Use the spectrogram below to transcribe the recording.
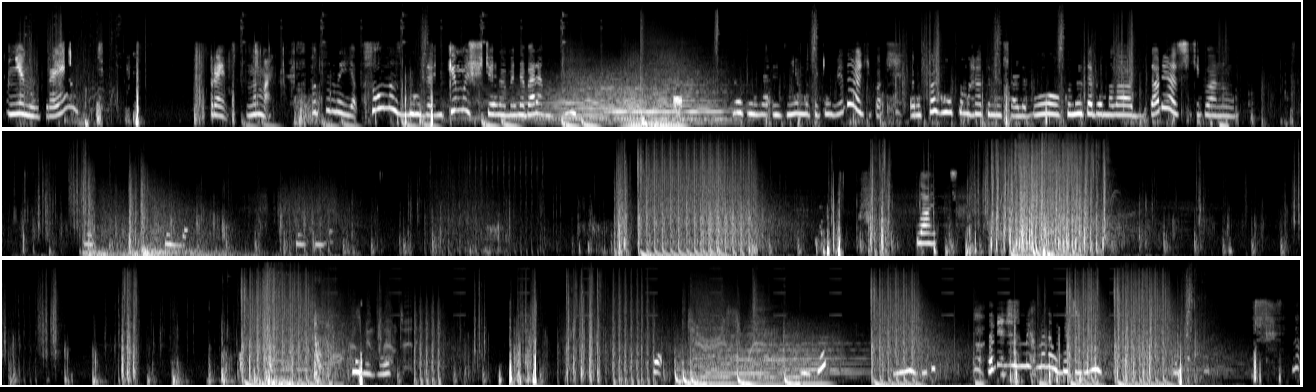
Ні, ну Україн. Україн, нормально. Пацани, як що в нас буде? Якимось чином ми не беремо. Давайте Знімемо таке відео, типа, розказую, як там грати на бо коли у тебе мала аудиторія, типа, ну. ну, пизда. Пизда. Лаги. Bomb has been planted. А він же зміг мене вбити. Ну.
